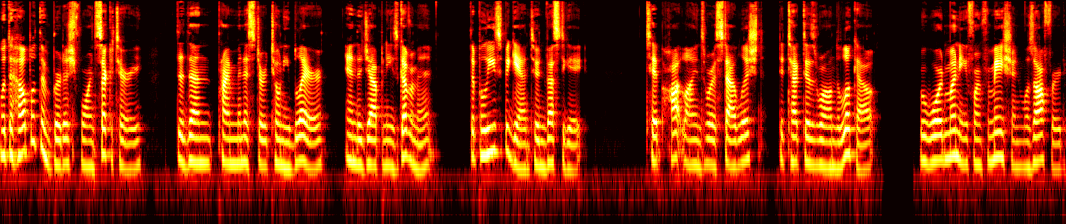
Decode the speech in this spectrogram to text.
With the help of the British Foreign Secretary, the then Prime Minister Tony Blair, and the Japanese government, the police began to investigate. Tip hotlines were established, detectives were on the lookout, reward money for information was offered,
